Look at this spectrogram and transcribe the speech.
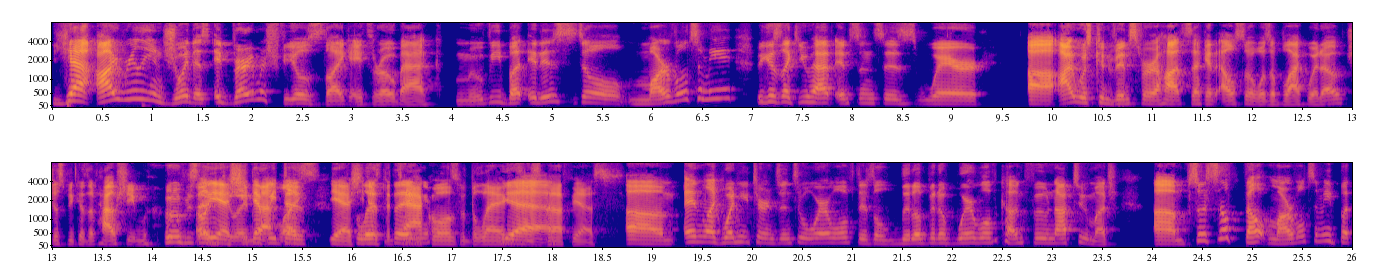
yeah, I really enjoyed this. It very much feels like a throwback movie, but it is still Marvel to me because, like, you have instances where. Uh, I was convinced for a hot second Elsa was a Black Widow just because of how she moves. Oh yeah, she definitely that, like, does. Yeah, she does the thing. tackles with the legs Yeah. and stuff. Yes. Um, and like when he turns into a werewolf, there's a little bit of werewolf kung fu, not too much. Um, so it still felt Marvel to me, but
